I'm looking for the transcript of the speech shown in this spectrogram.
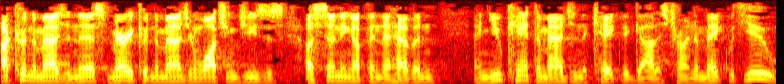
I couldn't imagine this. Mary couldn't imagine watching Jesus ascending up into heaven. And you can't imagine the cake that God is trying to make with you.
